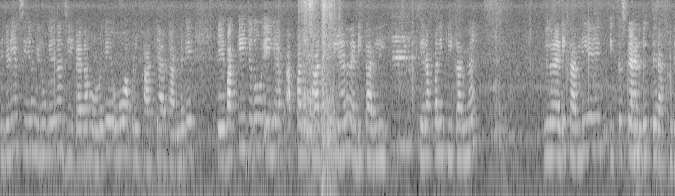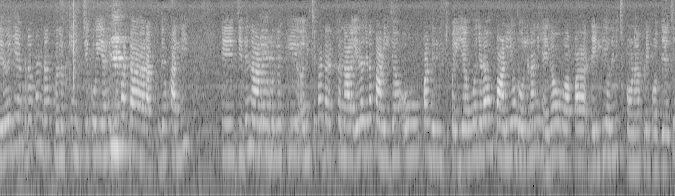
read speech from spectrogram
ਤੇ ਜਿਹੜੀ ਆਕਸੀਜਨ ਮਿਲੂਗੇ ਇਹਦੇ ਨਾਲ ਜੀ ਪੈਦਾ ਹੋਣਗੇ, ਉਹ ਆਪਣੀ ਖਾਦ ਤਿਆਰ ਕਰਨਗੇ ਤੇ ਬਾਕੀ ਜਦੋਂ ਇਹ ਆਪਾਂ ਨੇ ਖਾਦ ਪੂਰੀ ਐਨ ਰੈਡੀ ਕਰ ਲਈ, ਫਿਰ ਆਪਾਂ ਨੇ ਕੀ ਕਰਨਾ? ਹੈ ਜਦੋਂ ਰੈਡੀ ਕਰ ਲਈਏ ਇੱਕ ਸਟੈਂਡ ਦੇ ਉੱਤੇ ਰੱਖ ਦਿਓ, ਇਹ ਆਪਣਾ ਭਾਂਡਾ, ਮਤਲਬ ਕਿ ਨੀਚੇ ਕੋਈ ਇਹੋ ਜਿਹਾ ਭਾਂਡਾ ਰੱਖ ਦਿਓ ਖਾਲੀ। ਤੇ ਜਿਹਦੇ ਨਾਲ ਮਤਲਬ ਕਿ ਨੀਚੇ ਭਾਂਡਾ ਰੱਖਣ ਨਾਲ ਇਹਦਾ ਜਿਹੜਾ ਪਾਣੀ ਜਾਂ ਉਹ ਭਾਂਡੇ ਦੇ ਵਿੱਚ ਪਈ ਜਾਊਗਾ ਜਿਹੜਾ ਉਹ ਪਾਣੀ ਆ ਉਹ ਡੋਲਣਾ ਨਹੀਂ ਹੈਗਾ, ਉਹ ਆਪਾਂ ਡੇਲੀ ਉਹਦੇ ਵਿੱਚ ਪਾਉਣਾ ਆਪਣੇ ਪੌਦਿਆਂ 'ਚ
